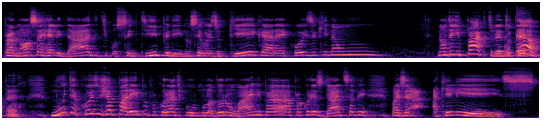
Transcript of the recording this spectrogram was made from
Pra nossa realidade, tipo Centípede, não sei mais o que, cara, é coisa que não. Não tem impacto, né? Tu até, tem- ah, é. Muita coisa eu já parei pra procurar, tipo, emulador online pra, pra curiosidade saber. Mas ah, aqueles.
